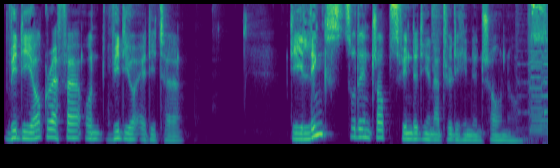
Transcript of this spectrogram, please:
Videographer und Video Editor. Die Links zu den Jobs findet ihr natürlich in den Show Notes.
